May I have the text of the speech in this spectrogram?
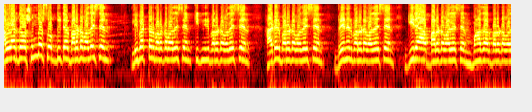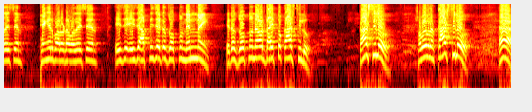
আল্লাহর দেওয়া সুন্দর চোখ দুইটার বারোটা বাজাইছেন, লিভারটার বারোটা বাজাইছেন, কিডনির বারোটা বাজাইছেন, হার্টের বারোটা বাজাইছেন, ব্রেনের বারোটা বাজাইছেন, গিরা বারোটা বাজাইছেন, মাজার বারোটা বাজাইছেন, ঠ্যাঙের বারোটা বাজাইছেন। এই যে এই যে আপনি যে এটা যত্ন নেন নাই, এটা যত্ন নেওয়ার দায়িত্ব কার ছিল? কার ছিল? সবাই বলেন, কার ছিল? হ্যাঁ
